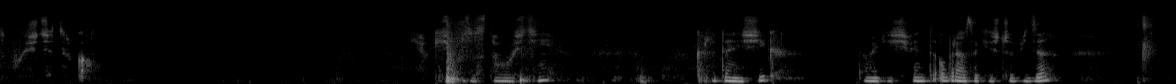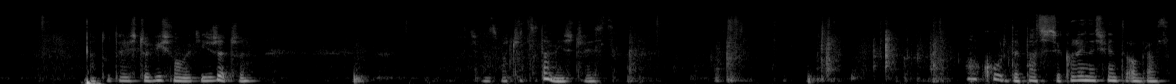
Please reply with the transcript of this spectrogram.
Spójrzcie tylko. Jakieś pozostałości. Kredensik. Tam jakiś święty obrazek jeszcze widzę. Tutaj jeszcze wiszą jakieś rzeczy. Chodźmy zobaczyć, co tam jeszcze jest. O kurde, patrzcie, kolejny święty obraz.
